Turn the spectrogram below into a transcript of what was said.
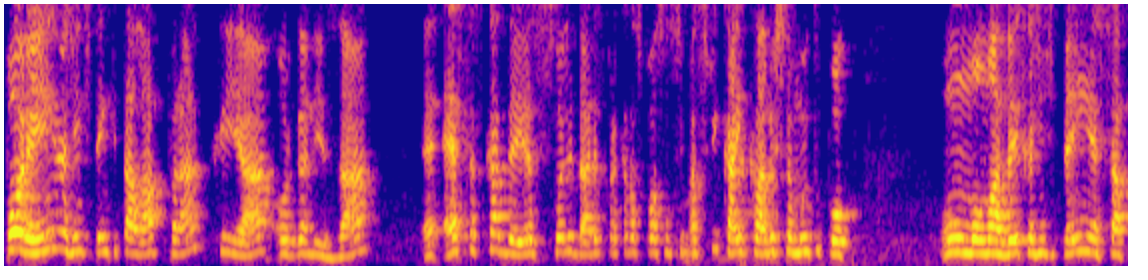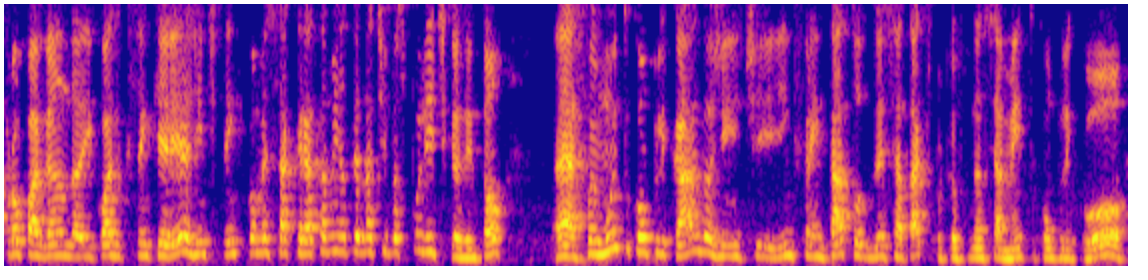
Porém, a gente tem que estar lá para criar, organizar é, essas cadeias solidárias para que elas possam se massificar. E, claro, isso é muito pouco. Uma, uma, vez que a gente tem essa propaganda e quase que sem querer, a gente tem que começar a criar também alternativas políticas. Então, é, foi muito complicado a gente enfrentar todos esses ataques, porque o financiamento complicou,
